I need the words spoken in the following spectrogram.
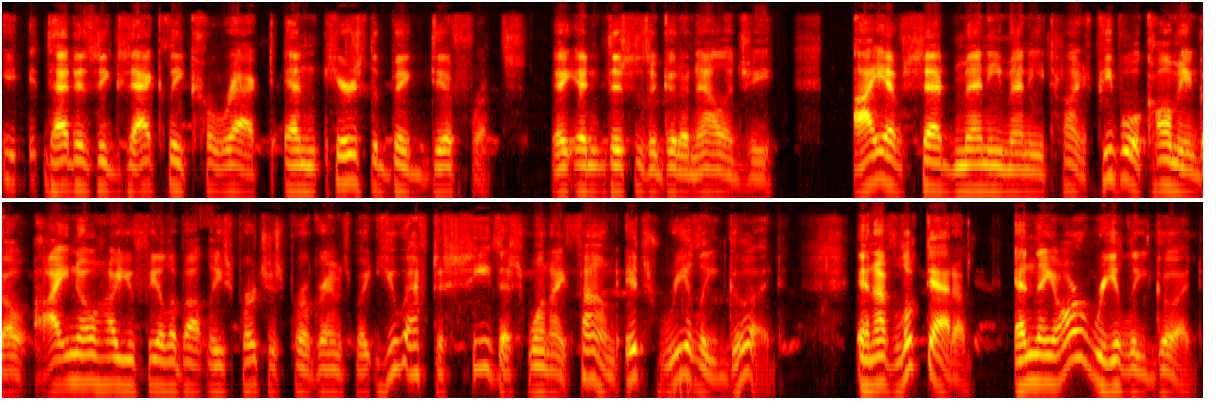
it- that is exactly correct. And here's the big difference. And this is a good analogy. I have said many, many times, people will call me and go, I know how you feel about lease purchase programs, but you have to see this one I found. It's really good. And I've looked at them and they are really good.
